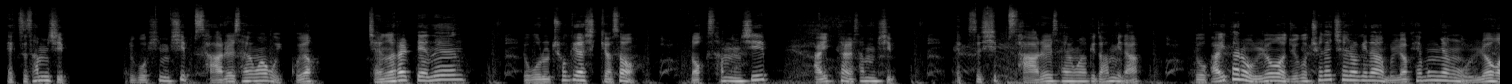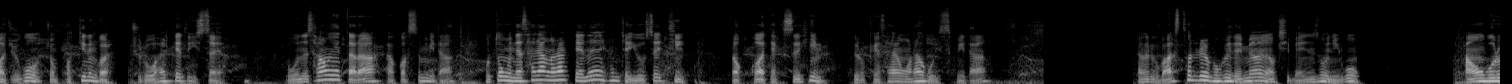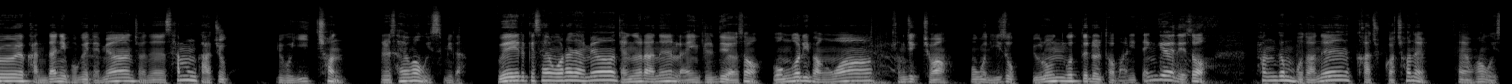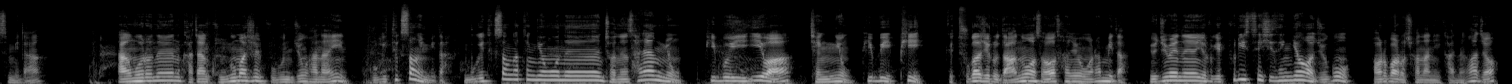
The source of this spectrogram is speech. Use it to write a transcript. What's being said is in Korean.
덱스 30, 그리고 힘 14를 사용하고 있고요. 쟁을 할 때는 요거를 초기화시켜서 럭 30, 바이탈 30, 덱스 14를 사용하기도 합니다. 요 바이탈을 올려가지고 최대 체력이나 물력 회복량을 올려가지고 좀 버티는 걸 주로 할 때도 있어요. 요거는 상황에 따라 바꿨습니다. 보통 그냥 사냥을 할 때는 현재 요 세팅, 럭과 덱스 힘 이렇게 사용을 하고 있습니다. 자 그리고 마스터리를 보게 되면 역시 맨손이고 방어구를 간단히 보게 되면 저는 3가죽 그리고 2000을 사용하고 있습니다. 왜 이렇게 사용을 하냐면 쟁을 하는 라인 길드여서 원거리 방어와 경직 저항 혹은 이속 이런 것들을 더 많이 땡겨야 돼서 황금보다는 가죽과 천을 사용하고 있습니다. 다음으로는 가장 궁금하실 부분 중 하나인 무기 특성입니다. 무기 특성 같은 경우는 저는 사냥용 PVE와 쟁용 PVP 그 두 가지로 나누어서 사용을 합니다. 요즘에는 이렇게 프리셋이 생겨가지고 바로바로 전환이 가능하죠.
